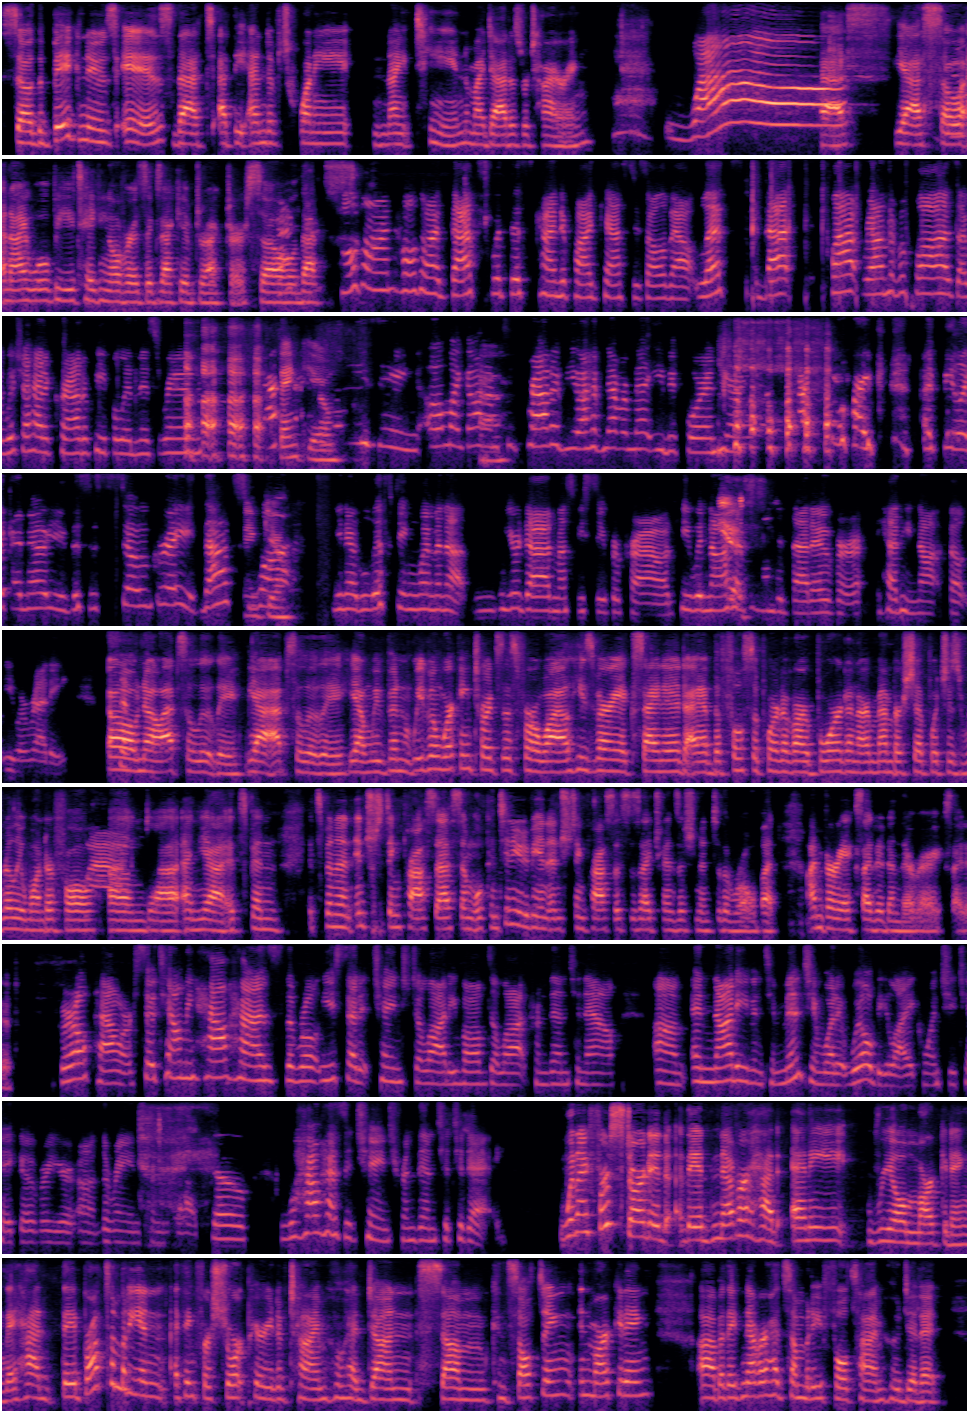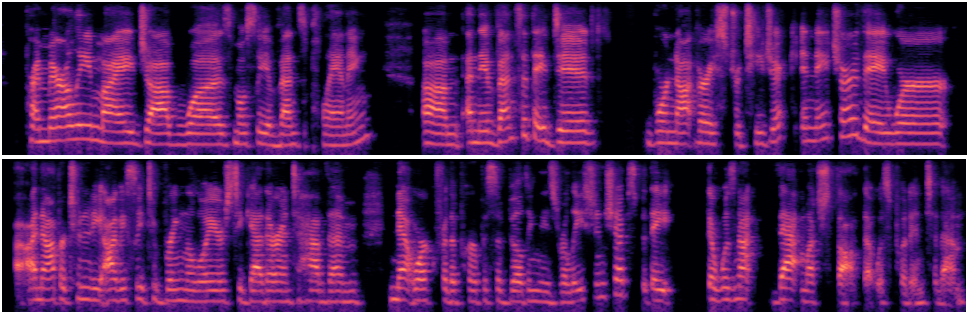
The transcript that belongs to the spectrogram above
So the big news is that at the end of 2019, my dad is retiring. Wow. Yes, yes. So, and I will be taking over as executive director. So that's. Hold on, hold on. That's what this kind of podcast is all about. Let's that clap, round of applause. I wish I had a crowd of people in this room. Thank you. Amazing. Oh my God, yeah. I'm so proud of you. I have never met you before, and here I feel like I feel like I know you. This is so great. That's Thank what. You you know, lifting women up. Your dad must be super proud. He would not yes. have handed that over had he not felt you were ready. Oh so- no, absolutely. Yeah, absolutely. Yeah, we've been we've been working towards this for a while. He's very excited. I have the full support of our board and our membership, which is really wonderful. Wow. And uh, and yeah, it's been it's been an interesting process, and will continue to be an interesting process as I transition into the role. But I'm very excited, and they're very excited girl power so tell me how has the role you said it changed a lot evolved a lot from then to now um, and not even to mention what it will be like once you take over your uh, the reins from so how has it changed from then to today? When i first started they had never had any real marketing. They had they had brought somebody in i think for a short period of time who had done some consulting in marketing uh, but they'd never had somebody full time who did it. Primarily my job was mostly events planning um, and the events that they did were not very strategic in nature. They were an opportunity obviously to bring the lawyers together and to have them network for the purpose of building these relationships but they there was not that much thought that was put into them.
